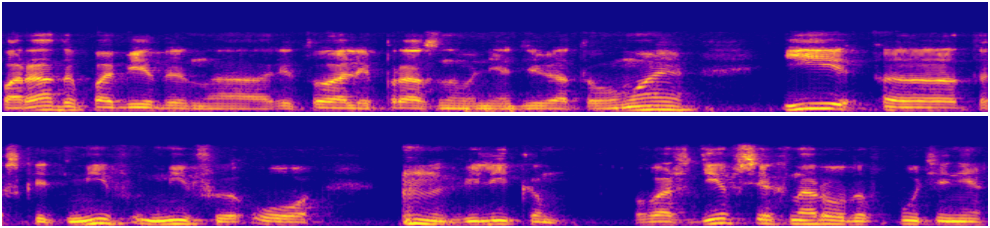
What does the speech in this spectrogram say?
парада Победы, на ритуале празднования 9 мая, и, так сказать, миф, мифы о великом вожде всех народов Путине,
